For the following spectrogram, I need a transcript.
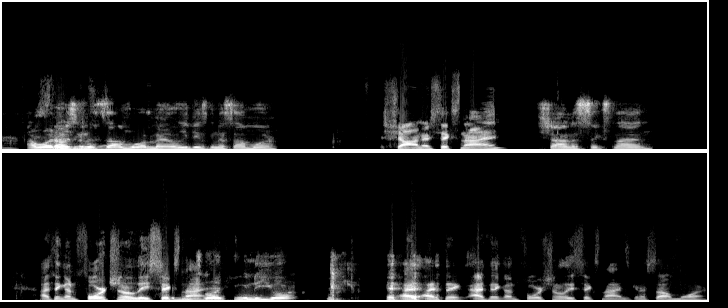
I wonder who's gonna sell more, man. Who you think's gonna sell more? Sean or six nine? Shauna six nine. I think unfortunately six nine. Detroit King in New York. I, I think I think unfortunately six nine is gonna sell more.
